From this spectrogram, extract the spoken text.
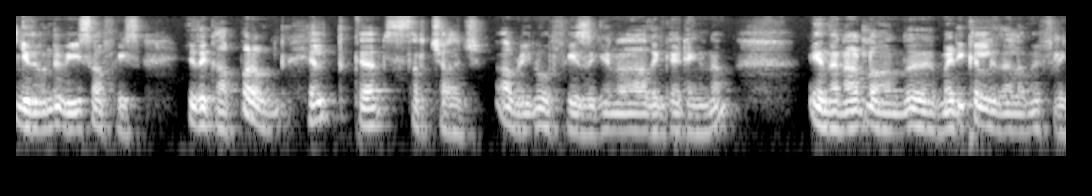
இது வந்து விசா ஃபீஸ் இதுக்கு அப்புறம் வந்து ஹெல்த் கேர் சர்சார்ஜ் அப்படின்னு ஒரு ஃபீஸுக்கு என்ன அது கேட்டிங்கன்னா இந்த நாட்டில் வந்து மெடிக்கல் இதெல்லாமே ஃப்ரீ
